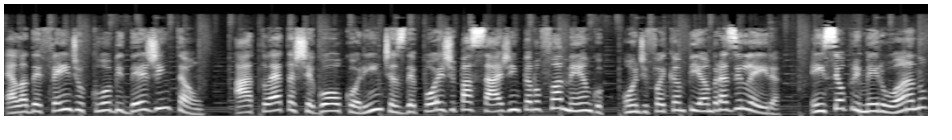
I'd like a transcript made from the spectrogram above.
Ela defende o clube desde então. A atleta chegou ao Corinthians depois de passagem pelo Flamengo, onde foi campeã brasileira. Em seu primeiro ano,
